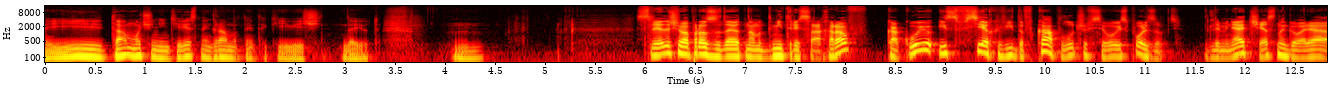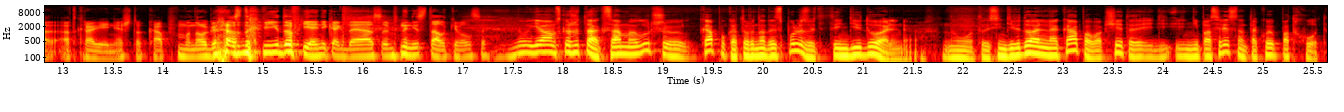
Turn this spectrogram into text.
и там очень интересные, грамотные такие вещи дают. Следующий вопрос задает нам Дмитрий Сахаров. Какую из всех видов кап лучше всего использовать? Для меня, честно говоря, откровение, что кап много разных видов, я никогда особенно не сталкивался. Ну, я вам скажу так, самую лучшую капу, которую надо использовать, это индивидуальную. Ну, то есть индивидуальная капа, вообще это непосредственно такой подход.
